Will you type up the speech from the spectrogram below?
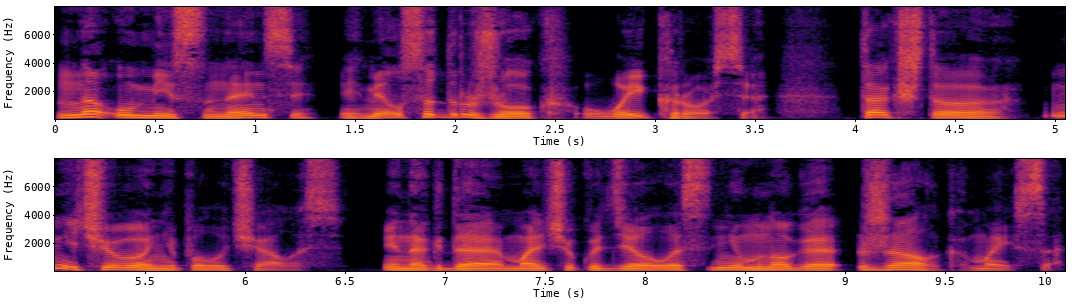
но у мисс Нэнси имелся дружок Уэйкроссе, так что ничего не получалось. Иногда мальчику делалось немного жалко Мейса,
